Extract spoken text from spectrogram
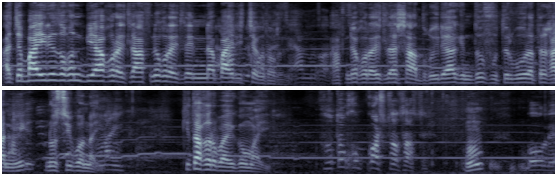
আচ্ছা বাইরে যখন বিয়া করাইছিল আপনি করাইছিলেন না বাইরে ইচ্ছা কথা। আপনি করাইছিল সাত কইরা কিন্তু ফুতের বউ রাতের খানি নসিব নাই। কিতা করবাই গো মাই? ভূত খুব কষ্ট আছে হুম? বউলে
